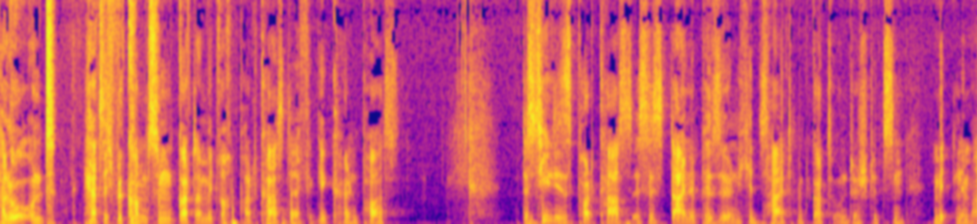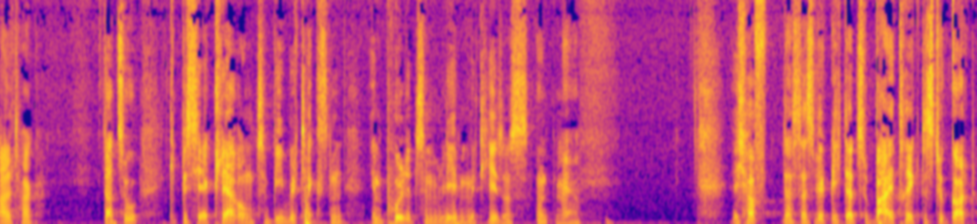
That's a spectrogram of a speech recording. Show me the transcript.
Hallo und herzlich willkommen zum Gott am Mittwoch Podcast der FG Köln Port. Das Ziel dieses Podcasts ist es, deine persönliche Zeit mit Gott zu unterstützen, mitten im Alltag. Dazu gibt es die Erklärungen zu Bibeltexten, Impulse zum Leben mit Jesus und mehr. Ich hoffe, dass das wirklich dazu beiträgt, dass du Gott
